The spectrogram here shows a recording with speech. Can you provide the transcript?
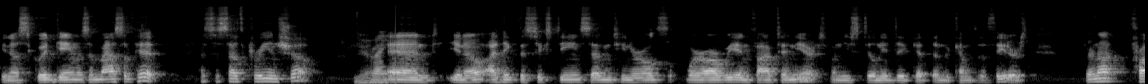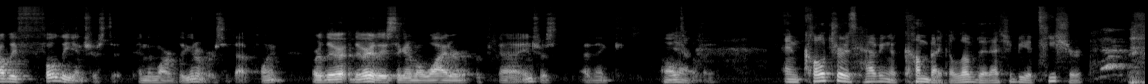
You know, Squid Game is a massive hit. That's a South Korean show. Yeah. Right. And, you know, I think the 16, 17 year olds, where are we in five, 10 years when you still need to get them to come to the theaters? They're not probably fully interested in the Marvel universe at that point, or they're at the very least, they're going to have a wider uh, interest, I think, ultimately. And culture is having a comeback. I love that. That should be a T-shirt.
